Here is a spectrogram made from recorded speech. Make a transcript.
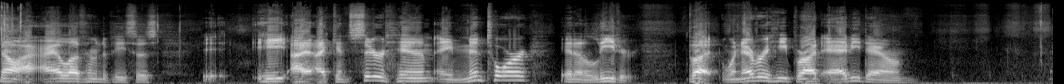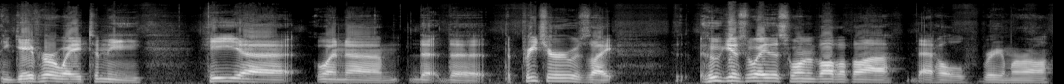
No, I, I love him to pieces. He I, I considered him a mentor and a leader. But whenever he brought Abby down and gave her away to me, he uh, when um, the the the preacher was like, "Who gives away this woman?" Blah blah blah. That whole rigmarole.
